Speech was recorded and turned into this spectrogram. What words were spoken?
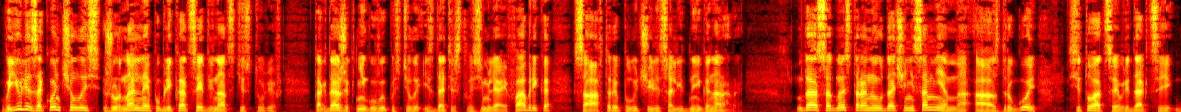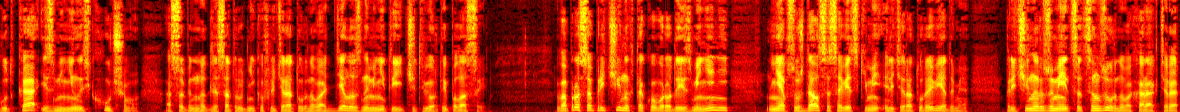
В июле закончилась журнальная публикация «12 стульев». Тогда же книгу выпустило издательство «Земля и фабрика», соавторы получили солидные гонорары. Да, с одной стороны, удача несомненна, а с другой, ситуация в редакции «Гудка» изменилась к худшему, особенно для сотрудников литературного отдела знаменитой «четвертой полосы». Вопрос о причинах такого рода изменений не обсуждался советскими литературоведами. Причины, разумеется, цензурного характера,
